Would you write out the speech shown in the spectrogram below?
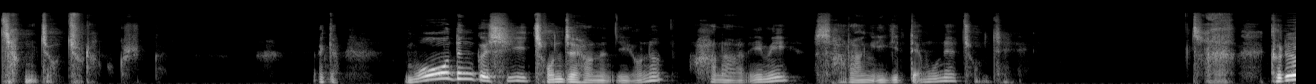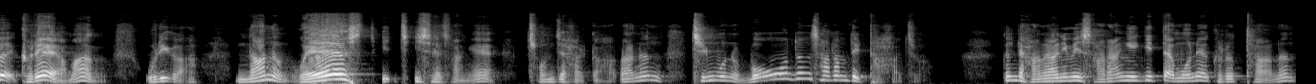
창조주라고. 그러니까 모든 것이 존재하는 이유는 하나님이 사랑이기 때문에 존재해. 그래, 그래야만 우리가 나는 왜 이 세상에 존재할까라는 질문을 모든 사람들이 다 하죠. 근데 하나님이 사랑이기 때문에 그렇다는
